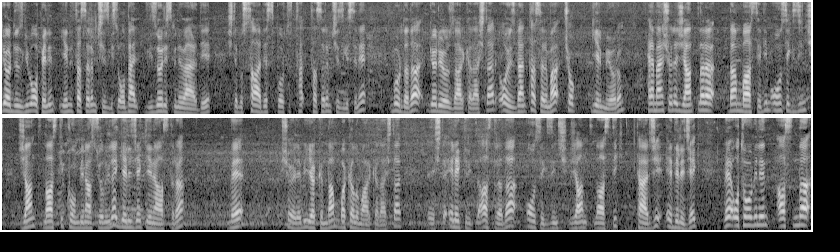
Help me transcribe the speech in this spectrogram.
Gördüğünüz gibi Opel'in yeni tasarım çizgisi, Opel Vizör ismini verdiği işte bu sade sportu ta- tasarım çizgisini burada da görüyoruz arkadaşlar. O yüzden tasarıma çok girmiyorum. Hemen şöyle jantlardan bahsedeyim. 18 inç jant lastik kombinasyonuyla gelecek yeni Astra ve şöyle bir yakından bakalım arkadaşlar. E, İşte elektrikli Astra'da 18 inç jant lastik tercih edilecek. Ve otomobilin aslında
